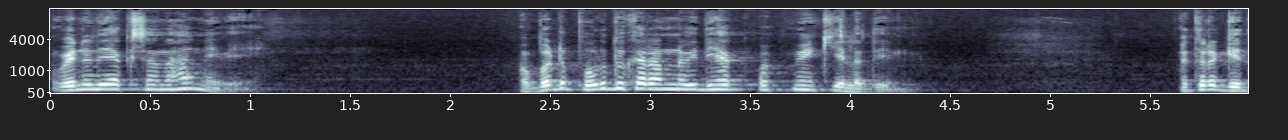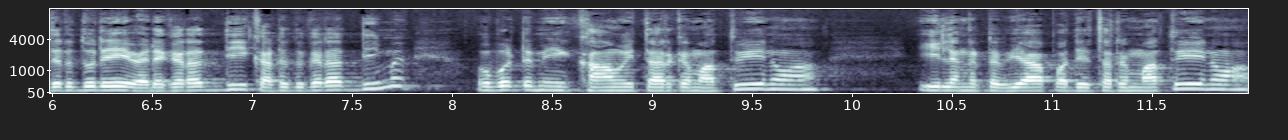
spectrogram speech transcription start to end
වෙන දෙයක් සඳහා නෙවෙයි. ඔබට පුරුදු කරන්න විදිහක් මේ කියලා දෙන්නේ. ඒතර gedara dore වැඩ කරද්දී කටයුතු කරද්දීම ඔබට මේ කාම විතර්ක මතුවෙනවා. ඊළඟට ව්‍යාපාදේතර මතුවෙනවා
